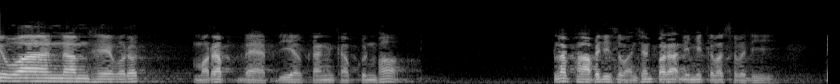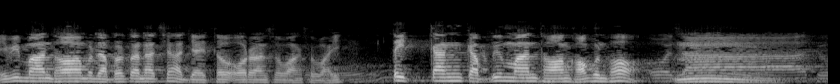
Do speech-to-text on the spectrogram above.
ริวารนำเทวรถมารับแบบเดียวกันกับคุณพ่อ และพาไปที่สวรรค์ชั้นปรนิมิตวสวัสดี มีวิมานทองประดับรัตนชาติใหญ่โตโอรานสว่างไสวัยติดกันกับวิมานทองของคุณพ่อโอ้ยอืสามธุ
